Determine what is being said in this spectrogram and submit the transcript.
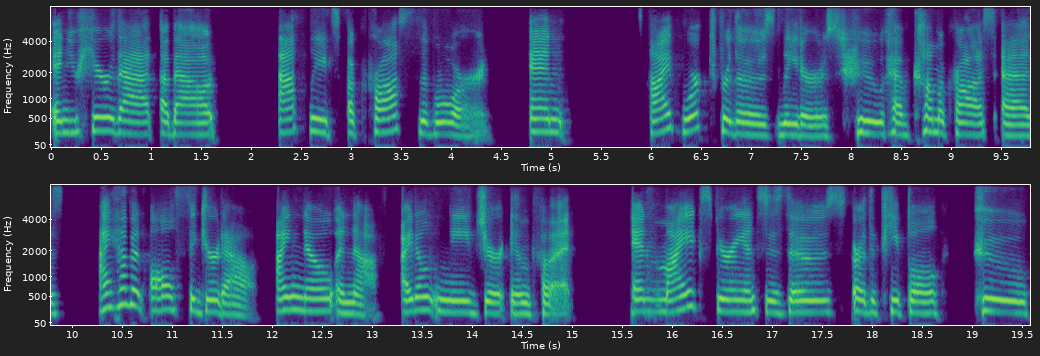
And you hear that about athletes across the board. And I've worked for those leaders who have come across as I have it all figured out. I know enough. I don't need your input. And my experience is those are the people who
